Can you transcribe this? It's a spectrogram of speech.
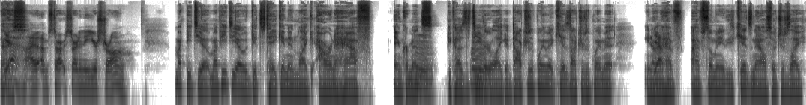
Nice. yeah, I, I'm start starting the year strong. my PTO, my PTO gets taken in like hour and a half increments because it's Mm. either like a doctor's appointment, a kid's doctor's appointment. You know, Yeah. I have I have so many of these kids now, so it's just like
